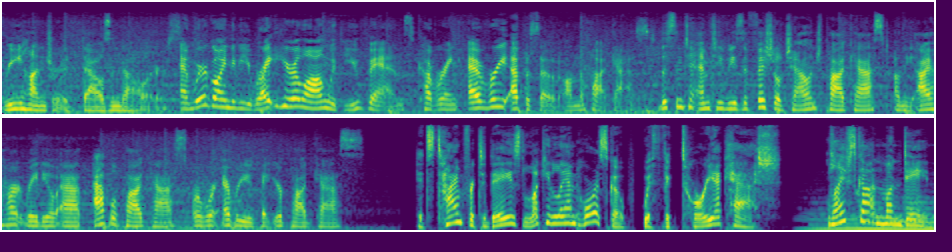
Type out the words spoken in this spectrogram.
$300,000. And we're going to be right here along with you fans, covering every episode on the podcast. Listen to MTV's official Challenge podcast on the iHeartRadio app, Apple Podcasts, or wherever you get your podcasts. It's time for today's Lucky Land horoscope with Victoria Cash. Life's gotten mundane,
